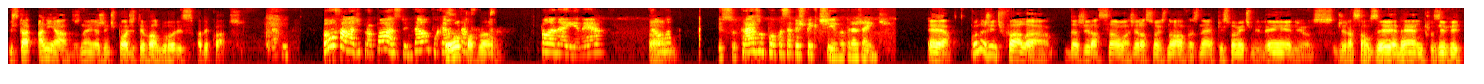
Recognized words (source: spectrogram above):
estar alinhados, né? E a gente pode ter valores adequados. Vamos falar de propósito, então? Porque a gente está falando aí, né? Então, vamos. isso. Traz um pouco essa perspectiva para gente. É, quando a gente fala da geração, as gerações novas, né, principalmente milênios, geração Z, né, inclusive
